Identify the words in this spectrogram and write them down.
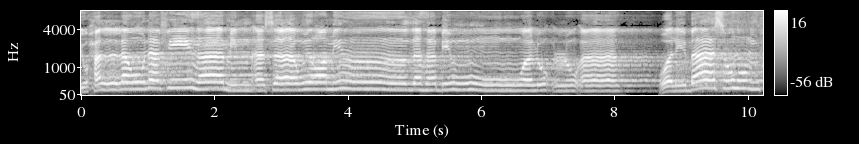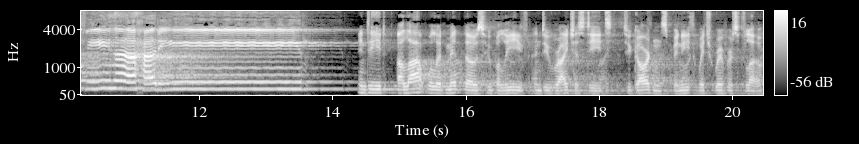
يحلون فيها من أساور من ذهب ولؤلؤا ولباسهم فيها حرير Indeed, Allah will admit those who believe and do righteous deeds to gardens beneath which rivers flow.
